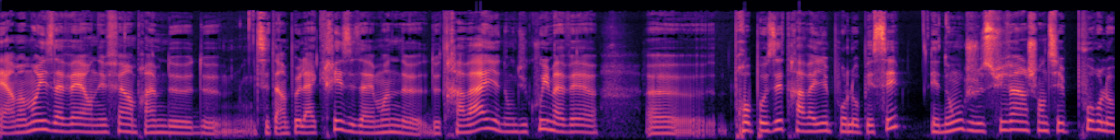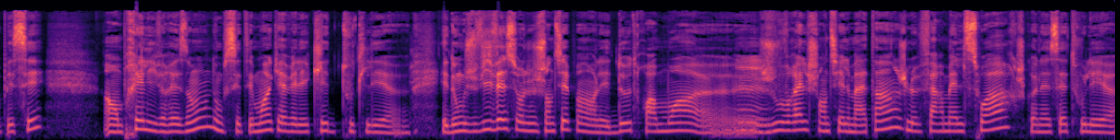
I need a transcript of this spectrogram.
Et à un moment, ils avaient en effet un problème de, de c'était un peu la crise, ils avaient moins de, de travail, et donc du coup, ils m'avaient euh, proposé travailler pour l'OPC. Et donc, je suivais un chantier pour l'OPC en pré-livraison. Donc, c'était moi qui avais les clés de toutes les. euh, Et donc, je vivais sur le chantier pendant les deux trois mois. euh, Mm. J'ouvrais le chantier le matin, je le fermais le soir. Je connaissais tous les euh,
